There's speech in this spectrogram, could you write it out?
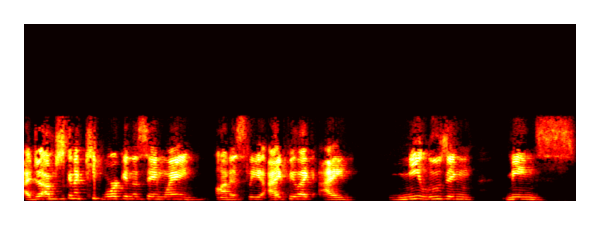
I I'm just gonna keep working the same way. Honestly, I feel like I me losing means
